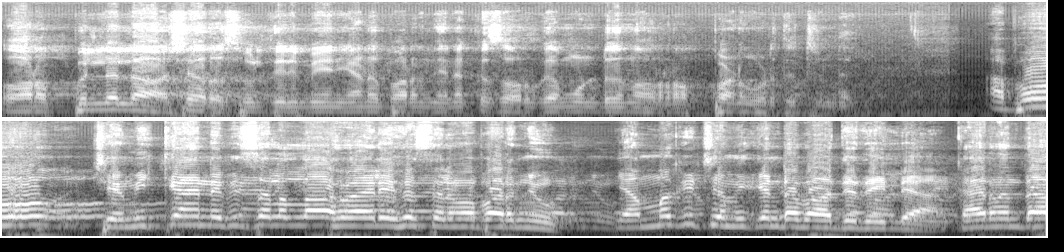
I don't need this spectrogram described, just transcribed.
ഉറപ്പില്ലല്ലോ. പക്ഷെ റസൂൽ തിരുമേനിയാണ് പറഞ്ഞ് നിനക്ക് സ്വർഗമുണ്ട് എന്ന് ഉറപ്പാണ് കൊടുത്തിട്ടുണ്ട്. അപ്പോ ക്ഷമിക്കാൻ നബി സല്ലല്ലാഹു അലൈഹി വസ്ലമ പറഞ്ഞു നമ്മക്ക് ക്ഷമിക്കേണ്ട ബാധ്യതയില്ല. കാരണം എന്താ?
